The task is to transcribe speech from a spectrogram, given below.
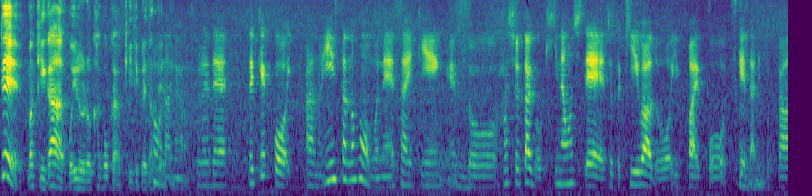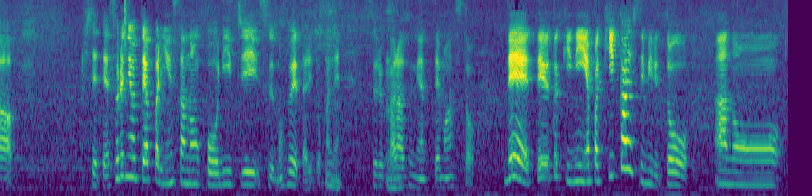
でマキがこういろいろ過去回を聞いてくれたんだよね。そうなのよ。それでで結構あのインスタの方もね最近、えっとハッシュタグを聞き直してちょっとキーワードをいっぱいこうつけたりとかしててそれによってやっぱりインスタのこうリーチ数も増えたりとかね、するから、うん。そういうのやってますと。でっていう時にやっぱ聞き返してみるとあのー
